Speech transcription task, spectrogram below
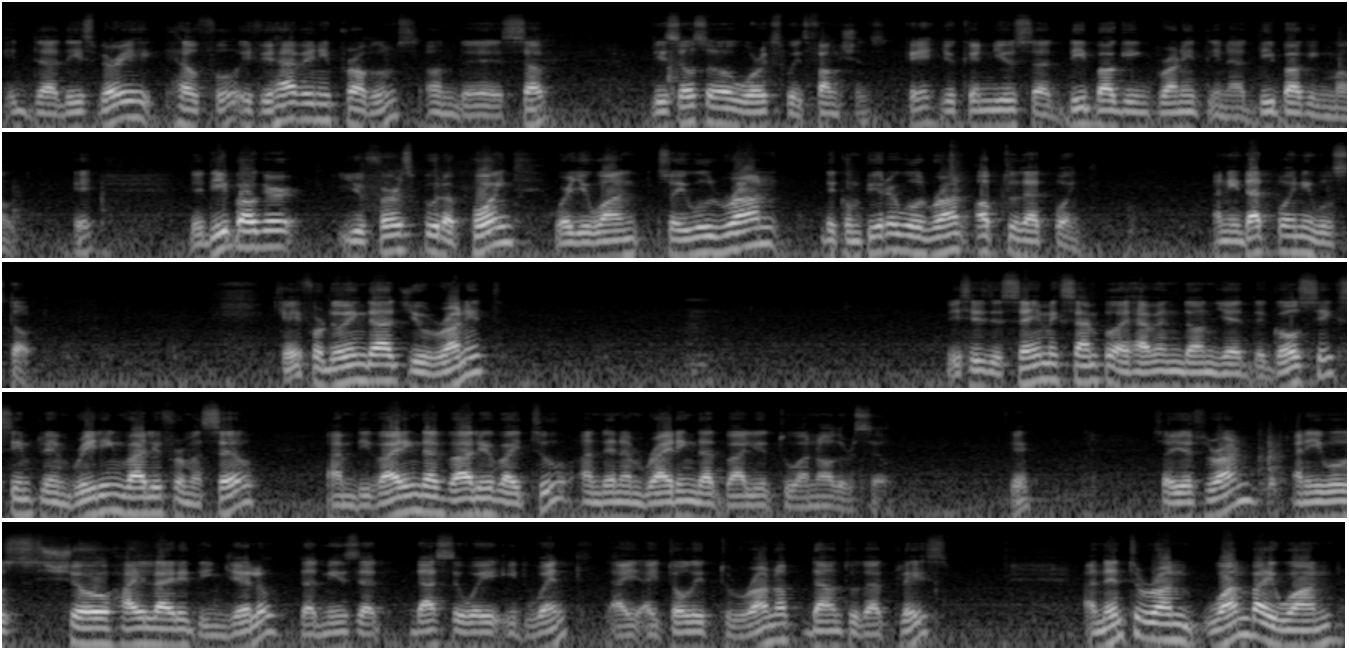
that is very helpful if you have any problems on the sub. This also works with functions. Okay, you can use a debugging, run it in a debugging mode. Okay, the debugger you first put a point where you want, so it will run. The computer will run up to that point, and in that point it will stop. Okay, for doing that you run it. This is the same example I haven't done yet the goal seek. Simply I'm reading value from a cell I'm dividing that value by 2 and then I'm writing that value to another cell. So I just run and it will show highlighted in yellow. That means that that's the way it went. I, I told it to run up down to that place. And then to run one by one,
